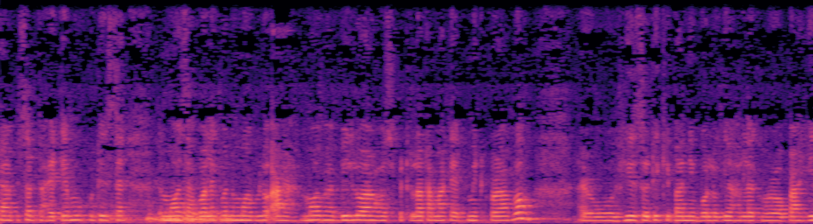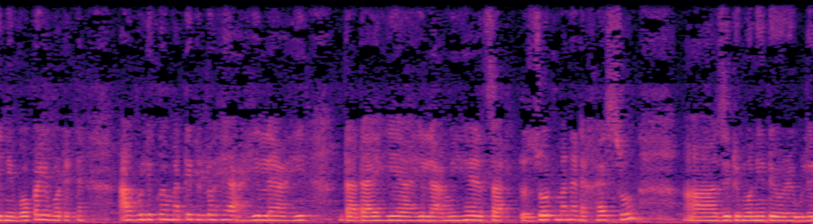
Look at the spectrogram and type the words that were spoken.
তাৰপিছত ভাইটিয়ে মোক সুধিছে মই যাব লাগিব মই বোলো আহ মই ভাবিলো আৰু হস্পিটেলত আমাক এডমিট কৰাব আৰু সি যদি কিবা নিবলগীয়া হলে ঘৰৰ পৰা সি নিব পাৰিব তেতিয়া। আহ বুলি কৈ মাতি দিলো সেই আহিলে আহি দাদাই সি আহিলে আমি সেই য'ত মানে দেখাইছো জিতুমণি দেউৰী বুলি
